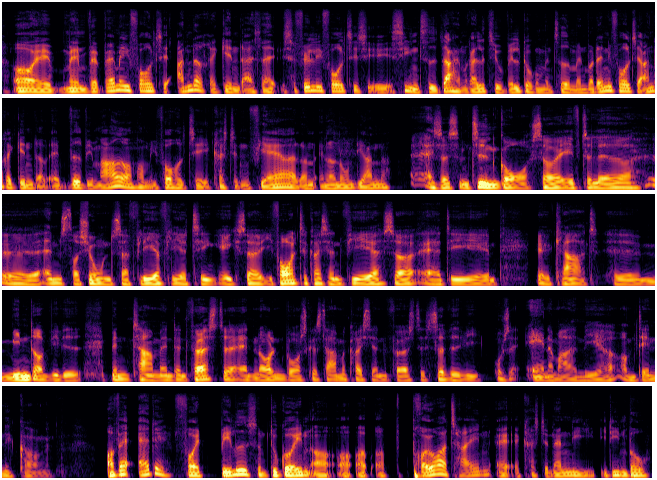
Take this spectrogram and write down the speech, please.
Og, øh, men hvad, hvad med i forhold til andre regenter? Altså selvfølgelig i forhold til øh, sin tid, der er han relativt veldokumenteret, men hvordan i forhold til andre regenter? Øh, ved vi meget om ham i forhold til Christian den 4. eller, eller nogle af de andre? Altså, som tiden går, så efterlader øh, administrationen sig flere og flere ting. Ikke? Så i forhold til Christian 4., så er det øh, øh, klart øh, mindre, vi ved. Men tager man den første af den oldenborgske stamme, Christian 1., så ved vi også aner meget mere om denne konge. Og hvad er det for et billede, som du går ind og, og, og, og prøver at tegne af, af Christian II i, i din bog?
